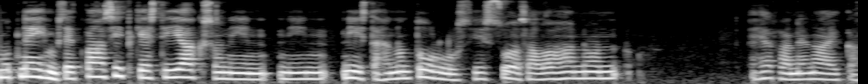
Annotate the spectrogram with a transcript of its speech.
mutta ne ihmiset vaan sitkeästi jakso, niin, niin niistähän on tullut. Siis Suosalohan on herranen aika.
